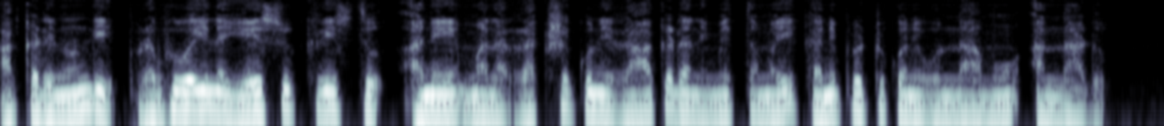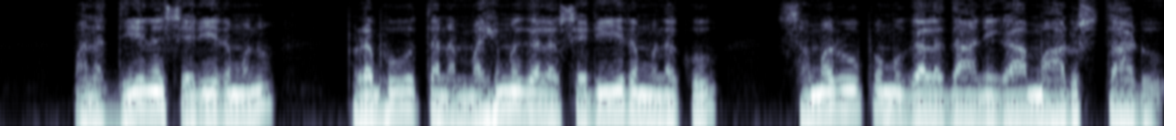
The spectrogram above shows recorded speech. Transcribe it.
అక్కడి నుండి ప్రభువైన యేసుక్రీస్తు అనే మన రక్షకుని రాకడ నిమిత్తమై కనిపెట్టుకొని ఉన్నాము అన్నాడు. మన దీన శరీరమును ప్రభువు తన మహిమగల శరీరమునకు సమరూపము గల దానిగా మారుస్తాడు.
